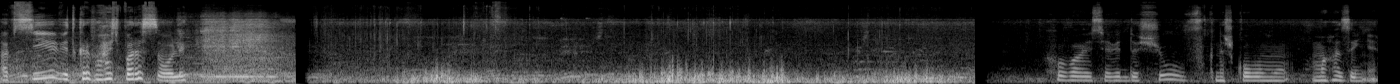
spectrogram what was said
А всі відкривають парасолі. Ховаюся від дощу в книжковому магазині.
